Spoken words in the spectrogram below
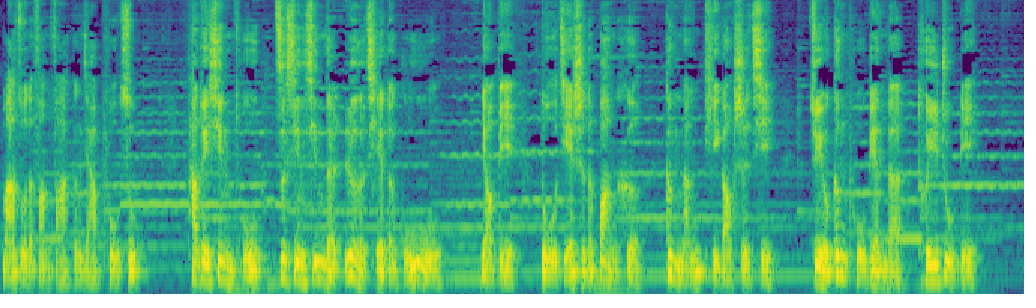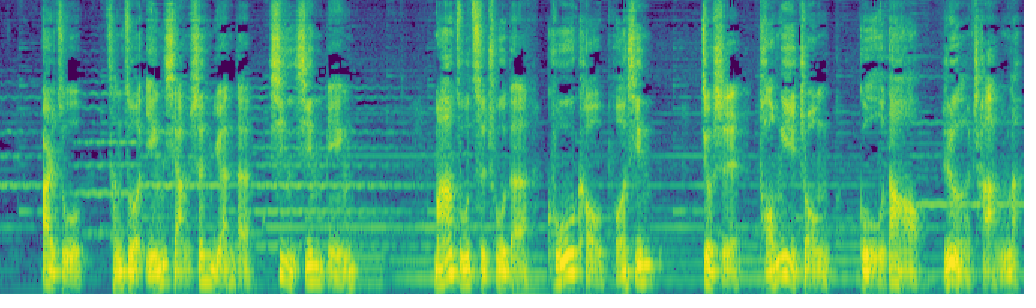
马祖的方法更加朴素。他对信徒自信心的热切的鼓舞，要比堵截式的棒喝更能提高士气，具有更普遍的推助力。二祖曾做影响深远的信心明，马祖此处的苦口婆心，就是同一种古道热肠了。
